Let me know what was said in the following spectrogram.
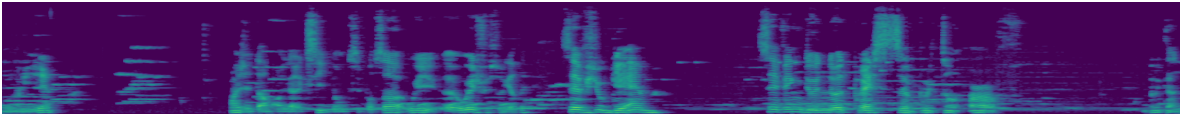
Vous riez. Moi j'étais en Galaxy, donc c'est pour ça. Oui, euh, oui, je vais sauvegarder. Save you game. Saving do not press the button Earth. Putain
